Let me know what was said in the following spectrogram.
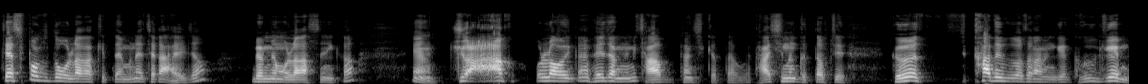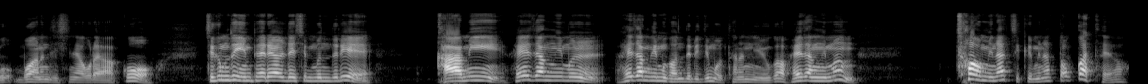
제 스폰서도 올라갔기 때문에 제가 알죠? 몇 명 올라갔으니까. 그냥 쫙 올라오니까 회장님이 자업변 시켰다고요. 다시는 그때 없이 그 카드 긁어서 가는 게 그게 뭐, 뭐 하는 짓이냐고 그래갖고 지금도 임페리얼 되신 분들이 감히 회장님을 회장님을 건드리지 못하는 이유가 회장님은 처음이나 지금이나 똑같아요.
